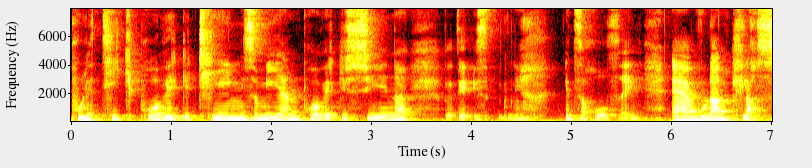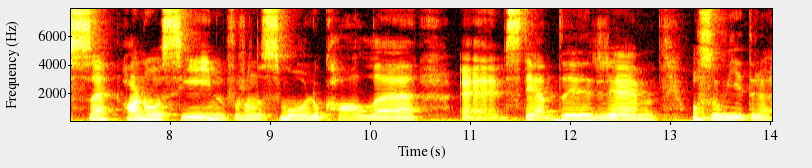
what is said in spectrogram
politikk påvirker ting, som igjen påvirker synet. It's, a whole thing. Eh, hvordan klasse har noe å si innenfor sånne små lokale eh, steder, eh, så videre.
